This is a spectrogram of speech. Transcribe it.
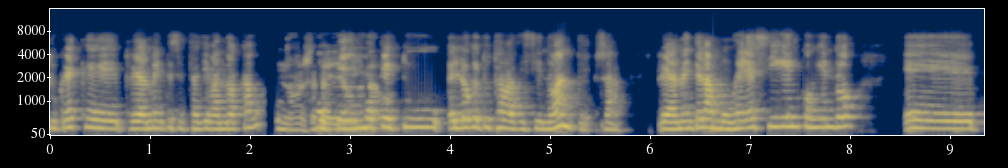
¿Tú crees que realmente se está llevando a cabo? No, no se está llevando es lo que tú Es lo que tú estabas diciendo antes. O sea, realmente las mujeres siguen cogiendo eh,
